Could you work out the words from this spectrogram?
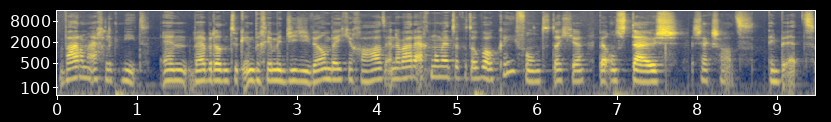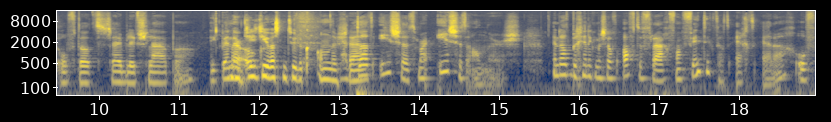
Waarom eigenlijk niet? En we hebben dat natuurlijk in het begin met Gigi wel een beetje gehad. En er waren eigenlijk momenten dat ik het ook wel oké vond... dat je bij ons thuis seks had in bed of dat zij bleef slapen. Ik ben maar Gigi was natuurlijk anders. Ja, dat is het, maar is het anders? En dat begin ik mezelf af te vragen: van vind ik dat echt erg? Of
